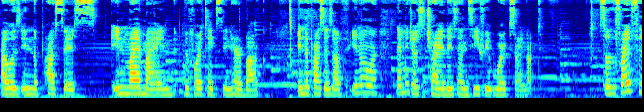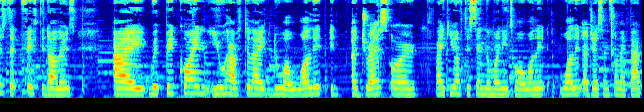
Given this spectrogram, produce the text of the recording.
i was in the process in my mind before texting her back in the process of you know let me just try this and see if it works or not so the first $50 i with bitcoin you have to like do a wallet address or like you have to send the money to a wallet wallet address and stuff like that.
